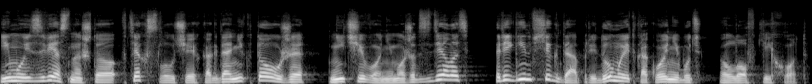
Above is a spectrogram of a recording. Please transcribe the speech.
Ему известно, что в тех случаях, когда никто уже ничего не может сделать, Регин всегда придумает какой-нибудь ловкий ход.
